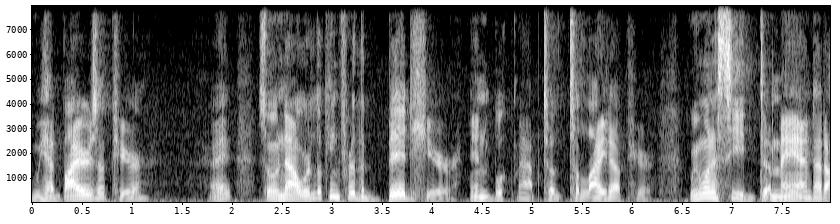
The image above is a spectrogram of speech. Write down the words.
We had buyers up here right? So now we're looking for the bid here in bookmap to, to light up here. We want to see demand at a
